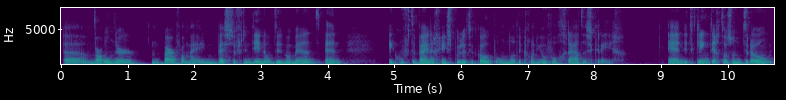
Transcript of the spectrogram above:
Um, waaronder een paar van mijn beste vriendinnen op dit moment. En ik hoefde bijna geen spullen te kopen, omdat ik gewoon heel veel gratis kreeg. En dit klinkt echt als een droom,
